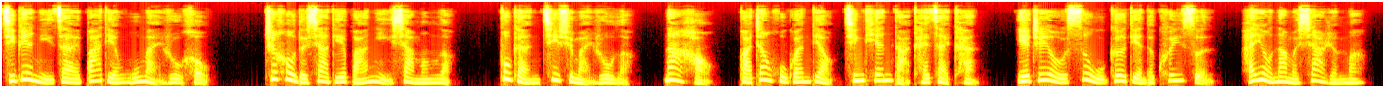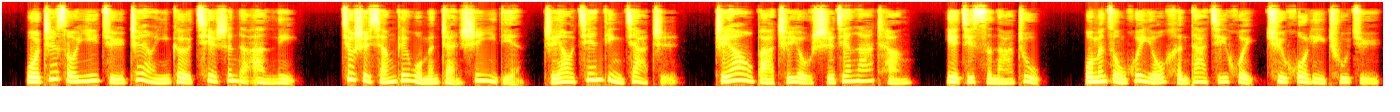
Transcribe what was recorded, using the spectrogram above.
即便你在八点五买入后，之后的下跌把你吓懵了，不敢继续买入了，那好，把账户关掉，今天打开再看，也只有四五个点的亏损，还有那么吓人吗？我之所以举这样一个切身的案例，就是想给我们展示一点：只要坚定价值，只要把持有时间拉长，业绩死拿住，我们总会有很大机会去获利出局。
